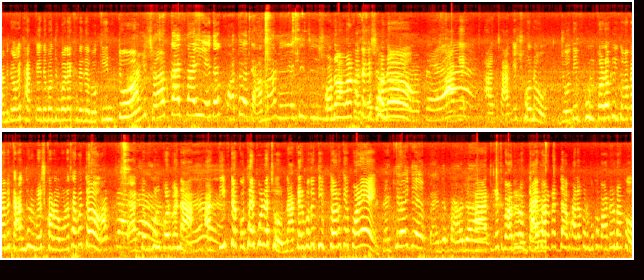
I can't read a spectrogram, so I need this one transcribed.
আমি তোমাকে থাকতে দেবো দুবেলা খেতে দেবো কিন্তু আমি সব কাজ পাই এটা কত জামা নিয়ে এসেছি। শোনো আমার কথাকে শোনো। আগে আচ্ছা আগে শোনো। যদি ভুল করো কি তোমাকে আমি কান ধরে বেশ করো মনে থাকবে তো? আচ্ছা, আচ্ছা। একদম ভুল করবে না। হ্যাঁ। আর টিপটা কোথায় পড়েছো? নাকের মধ্যে টিপ তো আর কে পড়ে? কি হয়েছে পাউডার হ্যাঁ ঠিক আছে পাউডার গায়ে পাউডার দাও ভালো করে মুখে পাউডার মাখো।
